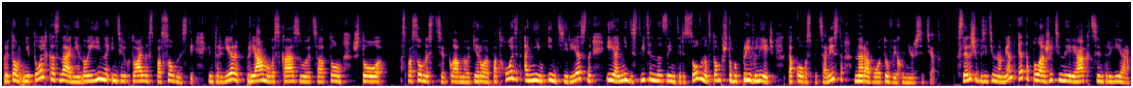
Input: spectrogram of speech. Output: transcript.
Притом не только знаний, но и именно интеллектуальных способностей. Интервьюеры прямо высказываются о том, что способности главного героя подходят, они им интересны, и они действительно заинтересованы в том, чтобы привлечь такого специалиста на работу в их университет. Следующий позитивный момент – это положительные реакции интервьюеров.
